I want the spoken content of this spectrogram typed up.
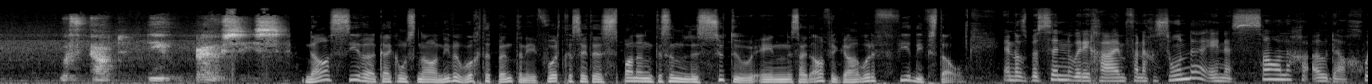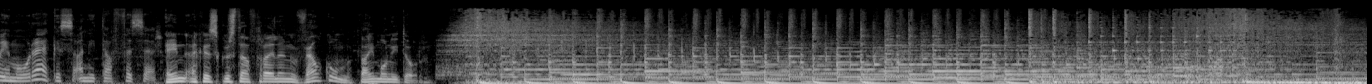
without due process. Na 7 kyk ons na 'n nuwe hoogtepunt in die voortgesette spanning tussen Lesotho en Suid-Afrika oor veediefstal. En ons besin oor die geheim van 'n gesonde en 'n salige ou dag. Goeiemôre, ek is Anita Visser. En ek is Gustaf Greiling, welkom by Monitor.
